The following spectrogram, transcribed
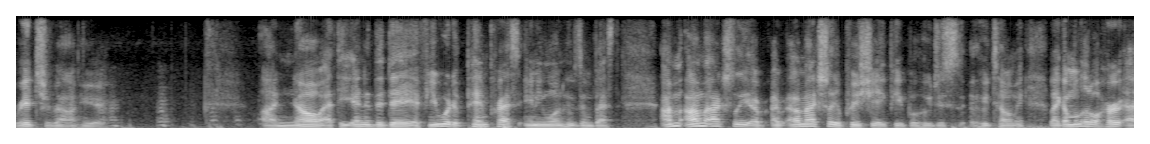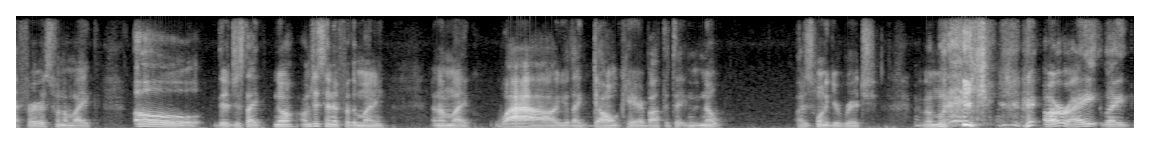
rich around here. I know. At the end of the day, if you were to pin press anyone who's invested, I'm I'm actually I'm actually appreciate people who just who tell me like I'm a little hurt at first when I'm like, oh, they're just like, no, I'm just in it for the money, and I'm like, wow, you're like don't care about the tech. Nope, I just want to get rich, and I'm like, all right, like,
